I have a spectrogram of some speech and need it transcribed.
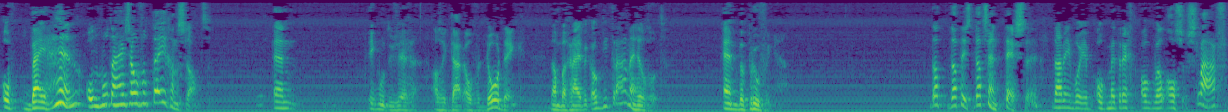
of bij hen ontmoette hij zoveel tegenstand. En ik moet u zeggen, als ik daarover doordenk, dan begrijp ik ook die tranen heel goed. En beproevingen. Dat, dat, is, dat zijn testen. Daarin word je ook met recht ook wel als slaaf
